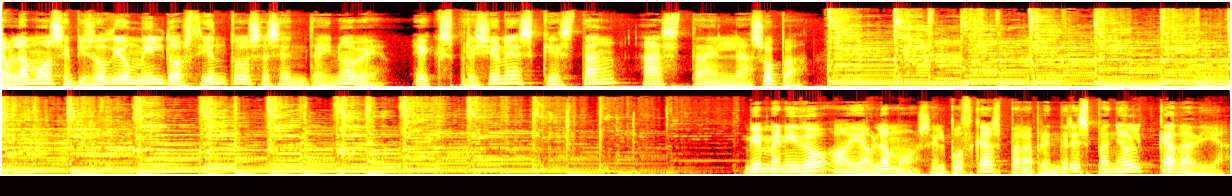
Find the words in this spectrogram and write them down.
hablamos episodio 1269, expresiones que están hasta en la sopa. Bienvenido a Hoy Hablamos, el podcast para aprender español cada día.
